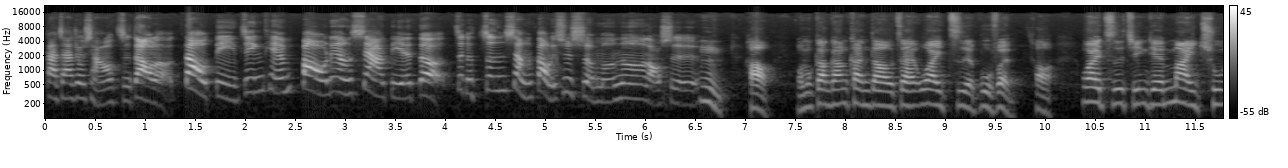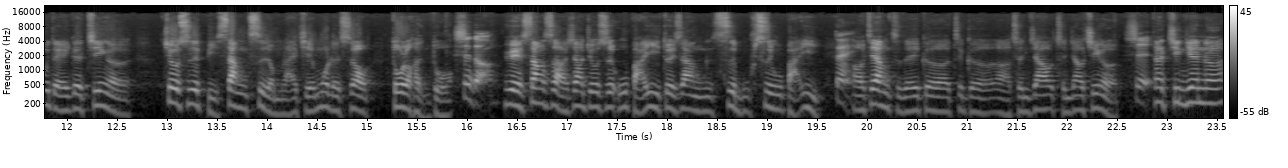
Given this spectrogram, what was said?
大家就想要知道了，到底今天爆量下跌的这个真相到底是什么呢？老师，嗯，好，我们刚刚看到在外资的部分，好，外资今天卖出的一个金额。就是比上次我们来节目的时候多了很多，是的，因为上次好像就是五百亿对上四五四五百亿，对，哦这样子的一个这个呃成交成交金额。是。但今天呢，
